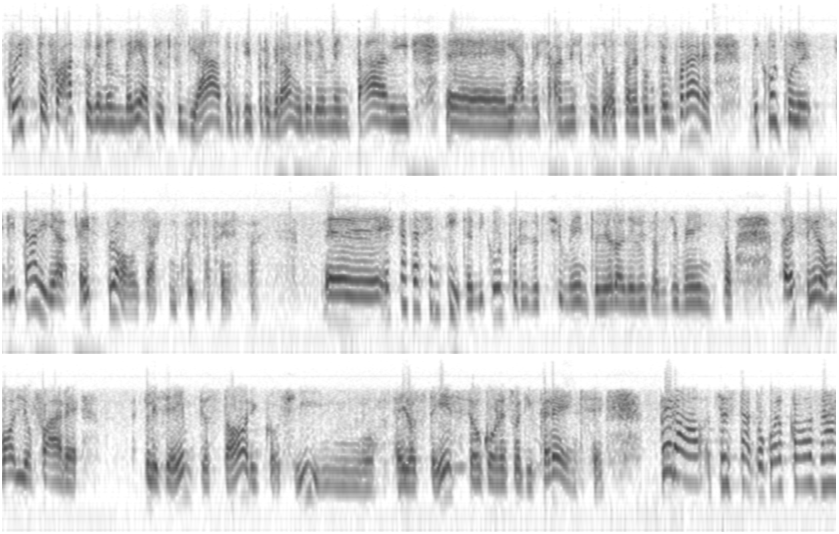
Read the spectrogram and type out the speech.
questo fatto che non veniva più studiato perché i programmi delle elementari eh, hanno, hanno, escluso la storia contemporanea, di colpo le, l'Italia è esplosa in questa festa. Eh, è stata sentita di colpo il risorgimento, gli eroi del risorgimento. Adesso io non voglio fare l'esempio storico, sì, è lo stesso con le sue differenze, però c'è stato qualcosa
